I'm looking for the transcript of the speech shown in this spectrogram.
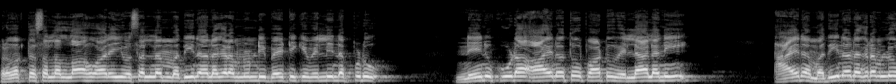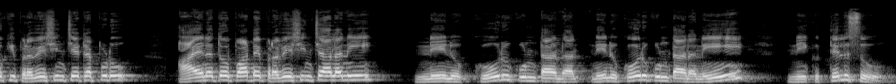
ప్రవక్త సల్లల్లాహు అలీ వసల్లం మదీనా నగరం నుండి బయటికి వెళ్ళినప్పుడు నేను కూడా ఆయనతో పాటు వెళ్ళాలని ఆయన మదీనా నగరంలోకి ప్రవేశించేటప్పుడు ఆయనతో పాటే ప్రవేశించాలని నేను కోరుకుంటాన నేను కోరుకుంటానని నీకు తెలుసు.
